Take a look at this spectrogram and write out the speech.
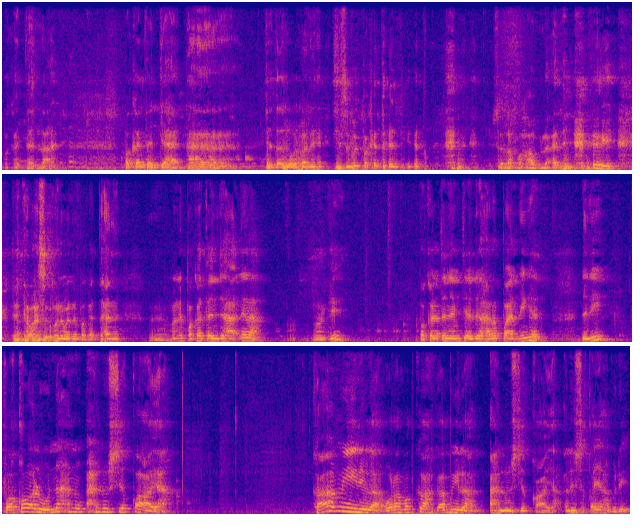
Pakatan lah. Pakatan jahat. Ha. Saya tak tahu mana Saya sebut pakatan dia Salah faham pula Saya tak masuk mana-mana pakatan Mana pakatan jahat ni lah Okey Pakatan yang tiada harapan ni kan Jadi Faqalu nahnu ahlu siqayah kami inilah orang Mekah kami lah ahlu siqayah ahlu siqayah apa dia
